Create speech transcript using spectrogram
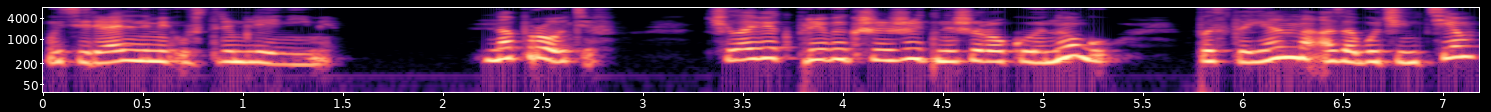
материальными устремлениями. Напротив, человек, привыкший жить на широкую ногу, постоянно озабочен тем,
